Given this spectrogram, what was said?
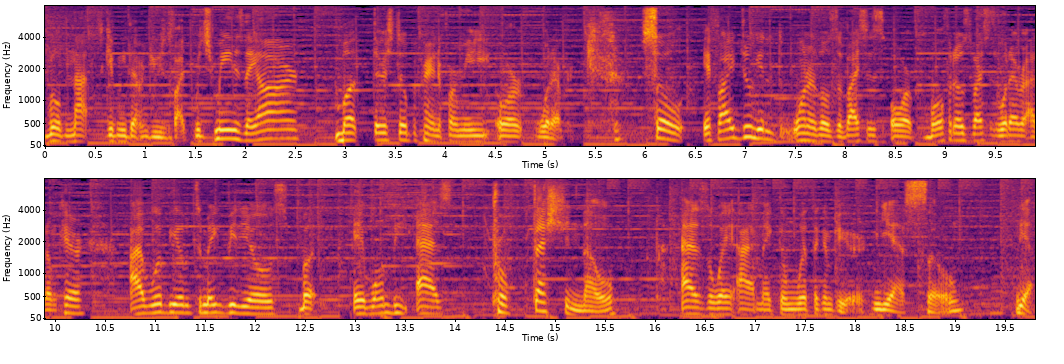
will not give me their unused device, which means they are, but they're still preparing it for me or whatever. So if I do get one of those devices or both of those devices, whatever, I don't care. I will be able to make videos, but it won't be as professional as the way I make them with the computer. Yes, so yeah.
